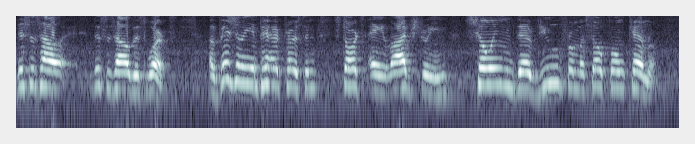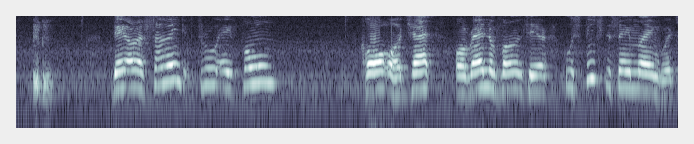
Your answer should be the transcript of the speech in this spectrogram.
this is how this is how this works. A visually impaired person starts a live stream showing their view from a cell phone camera. they are assigned through a phone call or chat or random volunteer who speaks the same language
